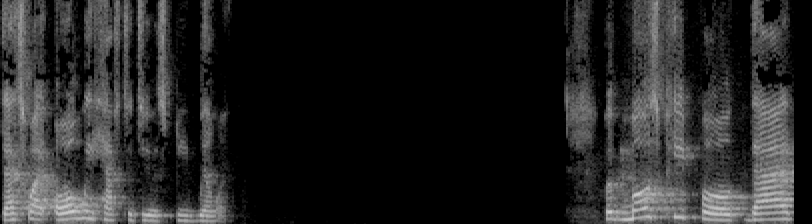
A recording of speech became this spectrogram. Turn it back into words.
That's why all we have to do is be willing. But most people that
